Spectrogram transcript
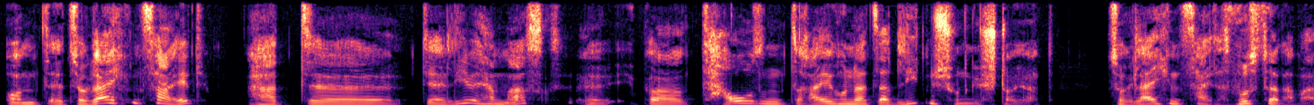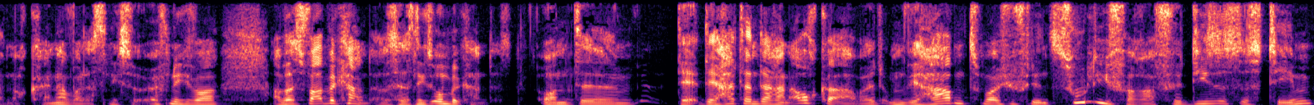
Und äh, zur gleichen Zeit hat äh, der liebe Herr Musk äh, über 1300 Satelliten schon gesteuert zur gleichen Zeit. Das wusste aber noch keiner, weil das nicht so öffentlich war. Aber es war bekannt, also das heißt nichts Unbekanntes. Und äh, der, der hat dann daran auch gearbeitet. Und wir haben zum Beispiel für den Zulieferer für dieses System,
